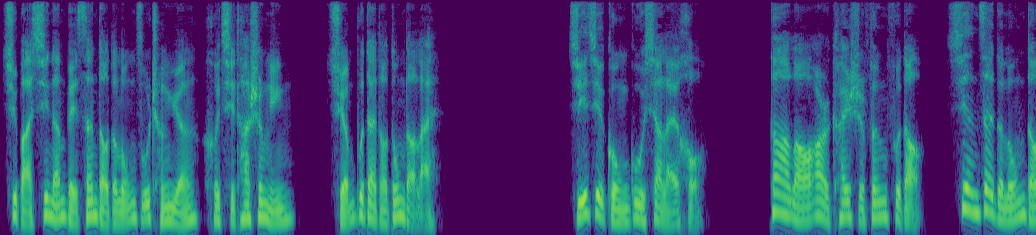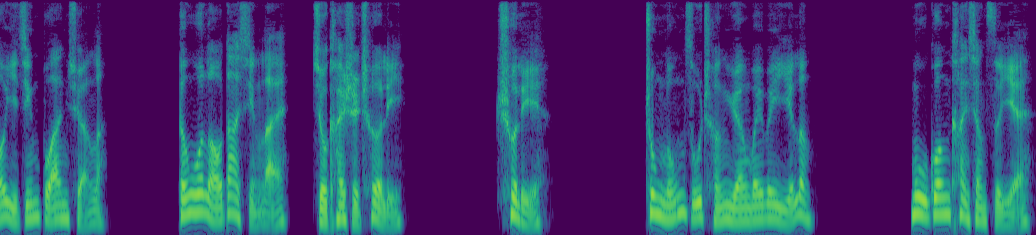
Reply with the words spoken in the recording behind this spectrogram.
去把西南北三岛的龙族成员和其他生灵全部带到东岛来。结界巩固下来后，大老二开始吩咐道：“现在的龙岛已经不安全了，等我老大醒来，就开始撤离。”撤离！众龙族成员微微一愣，目光看向紫妍，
